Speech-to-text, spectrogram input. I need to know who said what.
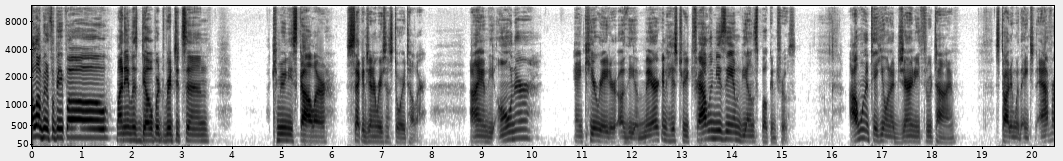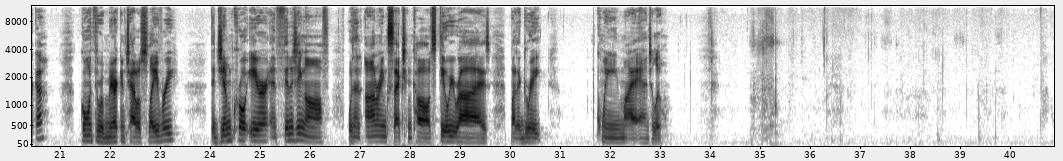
Speaker 1: Hello, beautiful people. My name is Delbert Richardson, community scholar, second generation storyteller. I am the owner and curator of the American History Traveling Museum, The Unspoken Truth. I want to take you on a journey through time, starting with ancient Africa, going through American chattel slavery, the Jim Crow era, and finishing off with an honoring section called Still We Rise by the great Queen Maya Angelou.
